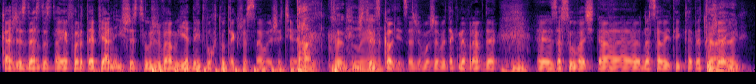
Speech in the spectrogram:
każdy z nas dostaje fortepian i wszyscy używamy jednej, dwóch nutek przez całe życie. Tak, tak. No, to jest koniec, a że możemy tak naprawdę mm -hmm. zasuwać na, na całej tej klawiaturze. Tak.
